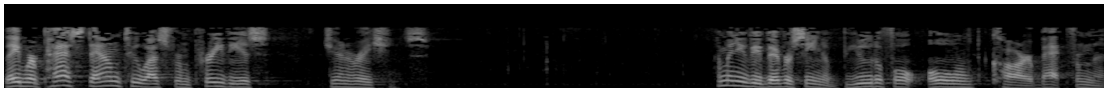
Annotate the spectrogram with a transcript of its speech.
They were passed down to us from previous generations. How many of you have ever seen a beautiful old car back from the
